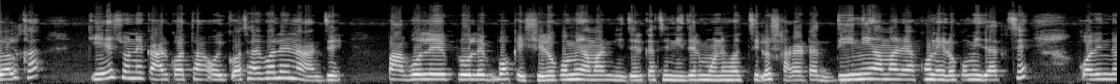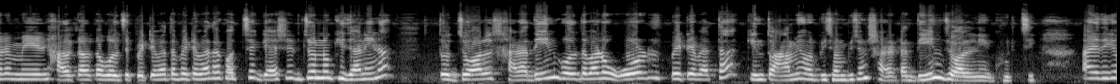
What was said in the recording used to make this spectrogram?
জল খা। কে শোনে কার কথা? ওই কথায় বলে না যে পাগলের প্রলেপ বকে। সেরকমই আমার নিজের কাছে নিজের মনে হচ্ছিল। সারাটা দিনই আমার এখন এরকমই যাচ্ছে। কদিন ধরে মেয়ের হালকা হালকা বলছে, পেটে ব্যথা পেটে ব্যথা করছে, গ্যাসের জন্য কি জানি না? তো জল সারাদিন বলতে পারো ওর পেটে ব্যথা, কিন্তু আমি ওর পিছন পিছন সারাটা দিন জল নিয়ে ঘুরছি। আর এদিকে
